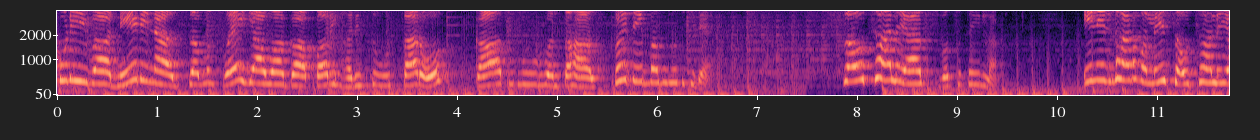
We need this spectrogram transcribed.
ಕುಡಿಯುವ ನೀರಿನ ಸಮಸ್ಯೆ ಯಾವಾಗ ಪರಿಹರಿಸುತ್ತಾರೋ ಕಾದು ನೋಡುವಂತಹ ಸ್ಥಿತಿ ಬಂದೊದಗಿದೆ. ಶೌಚಾಲಯ ಸ್ವಚ್ಛತೆ ಇಲ್ಲ. ಈ ನಿಲ್ದಾಣದಲ್ಲಿ ಶೌಚಾಲಯ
